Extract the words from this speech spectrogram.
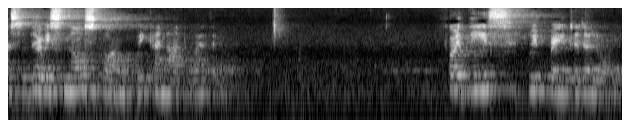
as there is no storm we cannot weather. For this, we pray to the Lord.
